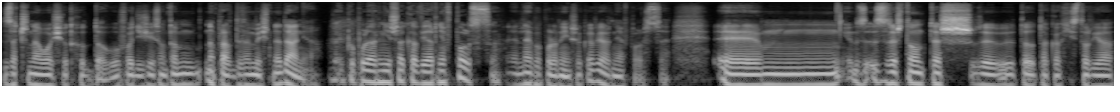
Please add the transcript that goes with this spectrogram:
zaczynało się od hot dogów, a dzisiaj są tam naprawdę wymyślne dania. Najpopularniejsza kawiarnia w Polsce. E, najpopularniejsza kawiarnia w Polsce. Zresztą też to taka historia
